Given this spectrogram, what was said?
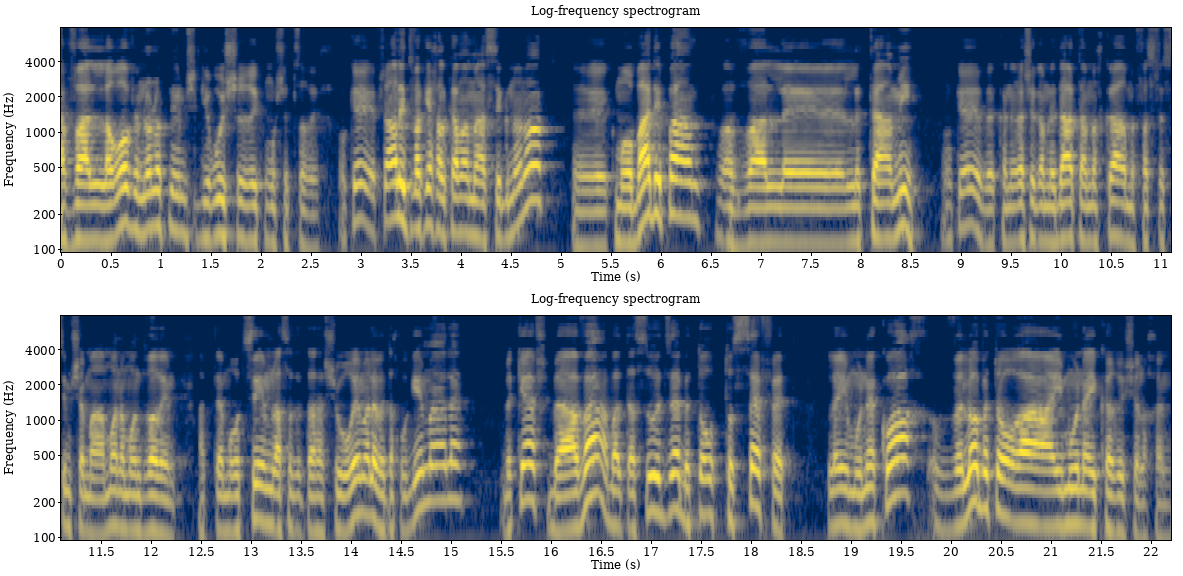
אבל לרוב הם לא נותנים גירוי שרירי כמו שצריך, אוקיי? אפשר להתווכח על כמה מהסגנונות, אה, כמו בדי פאמפ, אבל לטעמי, אוקיי? וכנראה שגם לדעת המחקר מפספסים שם המון המון דברים. אתם רוצים לעשות את השיעורים האלה ואת החוגים האלה? בכיף, באהבה, אבל תעשו את זה בתור תוספת לאימוני כוח ולא בתור האימון העיקרי שלכם.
